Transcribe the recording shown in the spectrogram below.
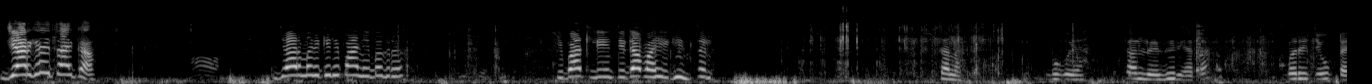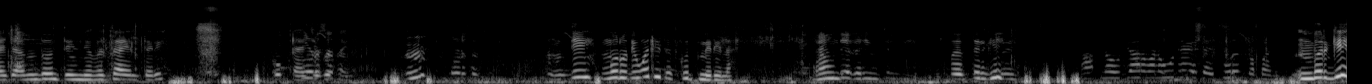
जार घ्यायचा आहे का? जारमध्ये किती पाणी बघ र? ही बाटली ती डबा ही घेऊन चल. चला बघूया. चाललोय घरी आता. बरेच उपटायचे अजून दोन तीन दिवस जाईल तरी. उपटायचे हं? दी मरू दे वतीतच कोथमिरीला. राहून दे घरी बर तर घे. बर घे.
